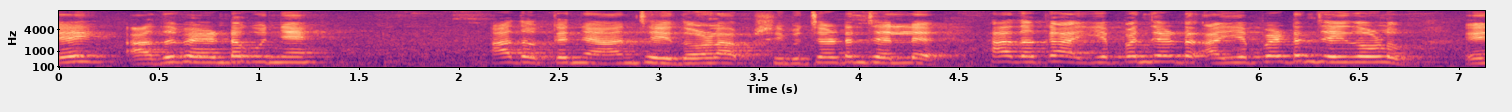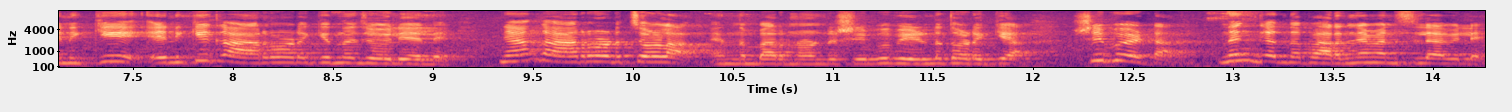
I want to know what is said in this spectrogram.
ഏയ് അത് വേണ്ട കുഞ്ഞേ. അതൊക്കെ ഞാൻ ചെയ്തോളാം. ഷിബുചേട്ടൻ ചെല്ല്. അതൊക്കെ അയ്യപ്പൻ ചേട്ടൻ അയ്യപ്പേട്ടൻ ചെയ്തോളും. എനിക്ക് എനിക്ക് കാറ് ഉടയ്ക്കുന്ന ജോലിയല്ലേ? ഞാൻ കാറ് ഉടച്ചോളാം എന്നും പറഞ്ഞുകൊണ്ട് ഷിബു വീണ്ടും തുടയ്ക്കുക ഷിബു ഏട്ടാ നിങ്ങൾക്ക് എന്താ പറഞ്ഞാൽ മനസ്സിലാവില്ലേ?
